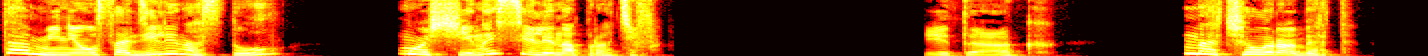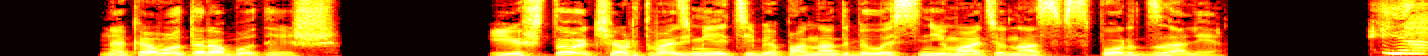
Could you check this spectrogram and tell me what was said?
Там меня усадили на стул, мужчины сели напротив. «Итак?» — начал Роберт. «На кого ты работаешь? И что, черт возьми, тебе понадобилось снимать у нас в спортзале?» «Я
